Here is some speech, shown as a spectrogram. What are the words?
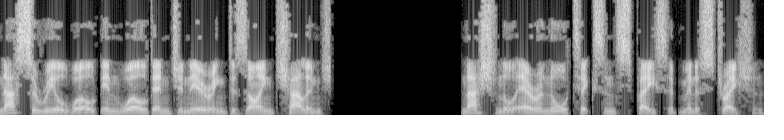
NASA Real-World In-World Engineering Design Challenge. National Aeronautics and Space Administration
